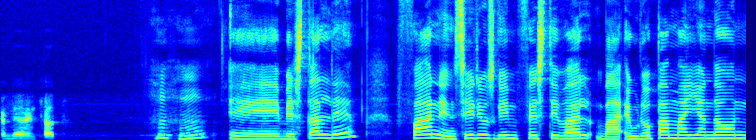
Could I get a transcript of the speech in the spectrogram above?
jendearen txat. e, bestalde, fan en Serious Game Festival, ba, Europa mailan daun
